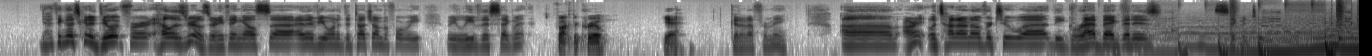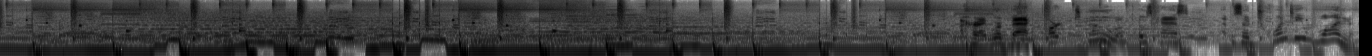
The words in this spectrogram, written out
I think that's gonna do it for Hell is Real. Is there anything else uh, either of you wanted to touch on before we we leave this segment? Fuck the crew. yeah. Good enough for me. Um, all right, let's head on over to uh, the grab bag that is segment two. All right, we're back. Part two of Postcast, episode 21.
